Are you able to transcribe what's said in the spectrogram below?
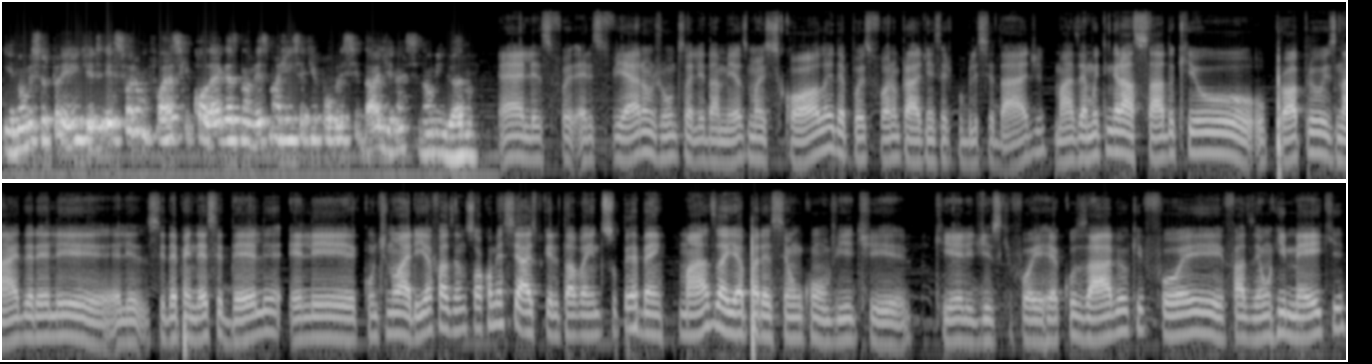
e não me surpreende. Eles, foram, parece que, colegas na mesma agência de publicidade, né? Se não me engano. É, eles, foi, eles vieram juntos ali da mesma escola e depois foram para a agência de publicidade. Mas é muito engraçado que o, o próprio Snyder, ele, ele, se dependesse dele, ele continuaria fazendo só comerciais, porque ele estava indo super bem. Mas aí apareceu um convite que ele disse que foi recusável, que foi fazer um remake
